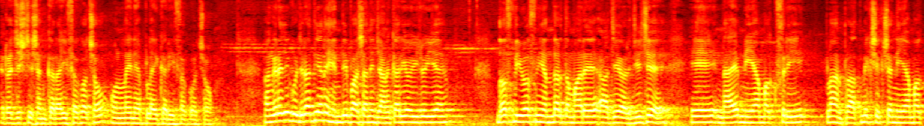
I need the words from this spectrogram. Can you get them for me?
રજિસ્ટ્રેશન કરાવી શકો છો, ઓનલાઈન એપ્લાય કરી શકો છો. અંગ્રેજી, ગુજરાતી અને હિન્દી ભાષાની જાણકારી હોવી જોઈએ. દસ દિવસની અંદર તમારે આ જે અરજી છે એ નાયબ નિયામક શ્રી પ્લાન પ્રાથમિક શિક્ષણ નિયામક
